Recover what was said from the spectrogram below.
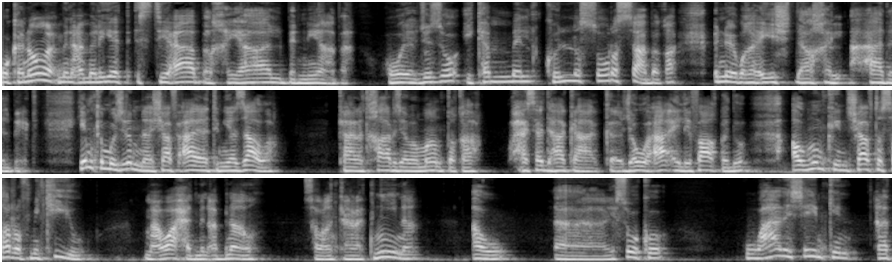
هو كنوع من عملية استيعاب الخيال بالنيابة. هو جزء يكمل كل الصورة السابقة إنه يبغى يعيش داخل هذا البيت. يمكن مجرمنا شاف عائلة ميازاوا كانت خارجة من منطقة وحسدها كجو عائلي فاقده أو ممكن شاف تصرف ميكيو مع واحد من أبنائه سواء كانت نينا أو آه يسوكو. وهذا الشيء يمكن أنا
